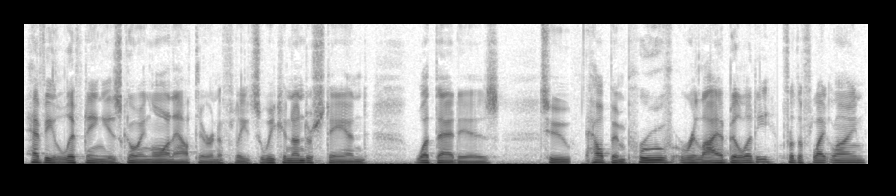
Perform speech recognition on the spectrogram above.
heavy lifting is going on out there in the fleet. So we can understand what that is to help improve reliability for the flight line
